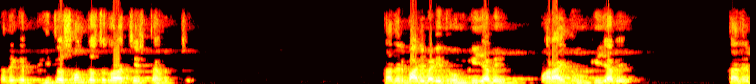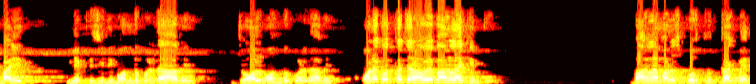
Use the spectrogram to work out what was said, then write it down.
তাদেরকে ভীত সন্তুষ্ট করার চেষ্টা হচ্ছে। তাদের বাড়ি বাড়ি ধমকি যাবে, পাড়ায় ধমকি যাবে। তাদের বাড়ির ইলেকট্রিসিটি বন্ধ করে দেওয়া হবে, জল বন্ধ করে দেওয়া হবে। অনেক অত্যাচার হবে বাংলায় কিন্তু। বাংলা মানুষ প্রস্তুত থাকবেন।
